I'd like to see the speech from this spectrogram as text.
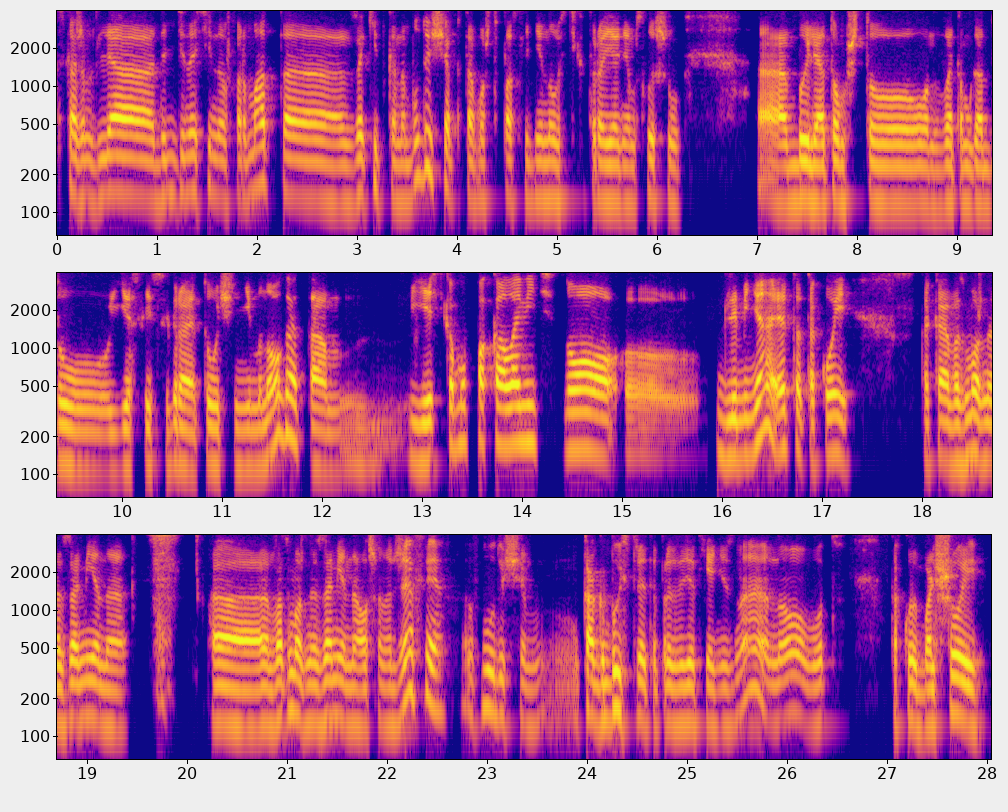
скажем, для династийного формата закидка на будущее, потому что последние новости, которые я о нем слышал, э, были о том, что он в этом году, если сыграет, то очень немного. Там есть кому пока ловить, но э, для меня это такой такая возможная замена а, возможная замена Алшана Джеффри в будущем. Как быстро это произойдет, я не знаю, но вот такой большой,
